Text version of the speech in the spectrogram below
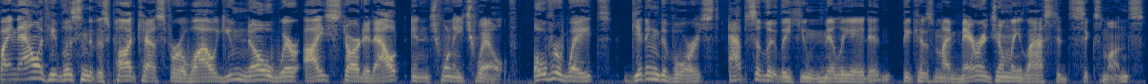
By now, if you've listened to this podcast for a while, you know where I started out in 2012. Overweight, getting divorced, absolutely humiliated because my marriage only lasted six months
